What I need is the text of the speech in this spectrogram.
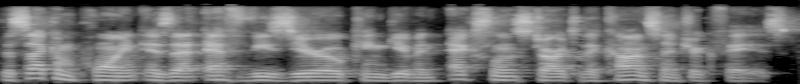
The second point is that FV0 can give an excellent start to the concentric phase.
